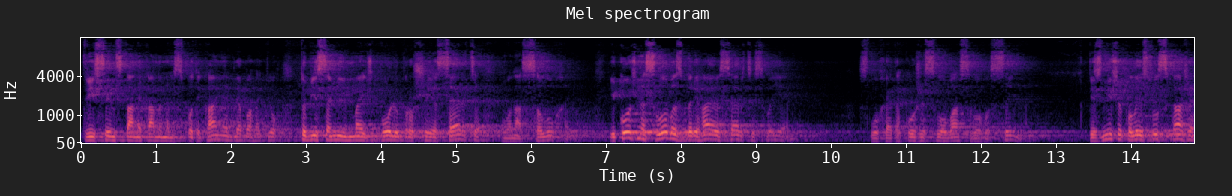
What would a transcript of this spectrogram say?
Твій син стане каменем спотикання для багатьох, тобі самій меч болю прошиє серце, вона слухає. І кожне слово зберігає у серці своєму. Слухає також і слова свого сина. Пізніше, коли Ісус скаже,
